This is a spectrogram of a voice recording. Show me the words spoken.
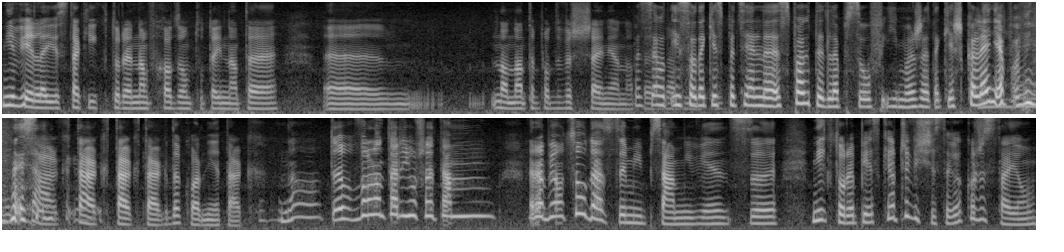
niewiele jest takich, które nam wchodzą tutaj na te, e, no, na te podwyższenia. Na te są, są takie specjalne sporty dla psów i może takie szkolenia powinny się... Tak, tak, tak, tak, dokładnie tak. No, to wolontariusze tam robią cuda z tymi psami, więc e, niektóre pieski oczywiście z tego korzystają.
